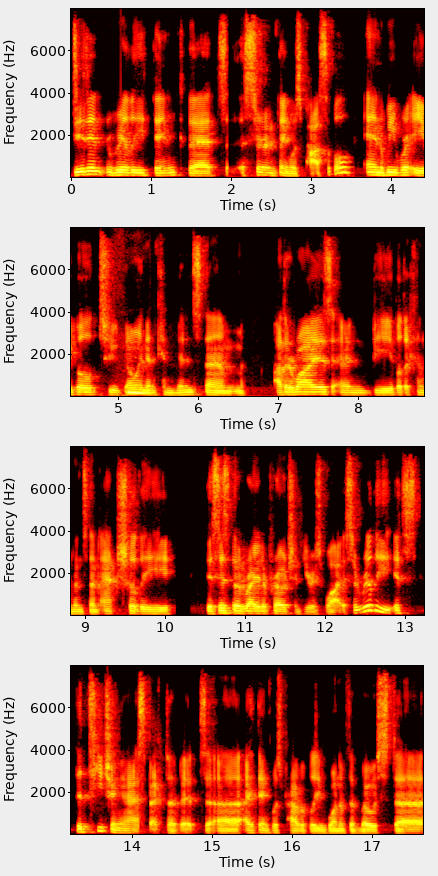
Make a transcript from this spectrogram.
didn't really think that a certain thing was possible and we were able to go in hmm. and convince them otherwise and be able to convince them actually this is the right approach and here's why. So really, it's the teaching aspect of it. Uh, I think was probably one of the most uh,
